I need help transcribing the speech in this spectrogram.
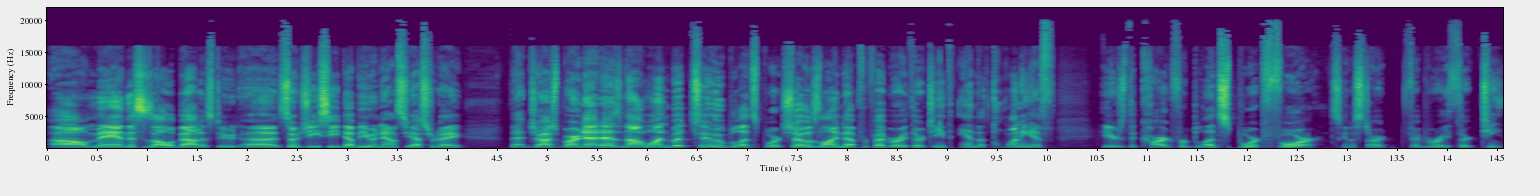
Oh man, this is all about us, dude. Uh, so GCW announced yesterday that Josh Barnett has not one but two Bloodsport shows lined up for February 13th and the 20th. Here's the card for Bloodsport 4. It's going to start February 13th.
